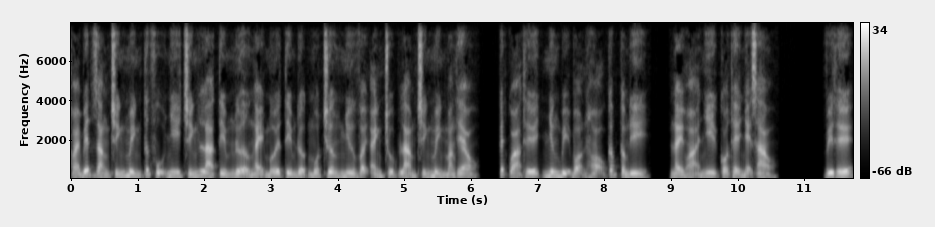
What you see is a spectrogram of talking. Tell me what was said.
Phải biết rằng chính mình tức phụ nhi chính là tìm nửa ngày mới tìm được một chương như vậy ảnh chụp làm chính mình mang theo, kết quả thế nhưng bị bọn họ cấp cầm đi, này hỏa nhi có thể nhẹ sao. Vì thế,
